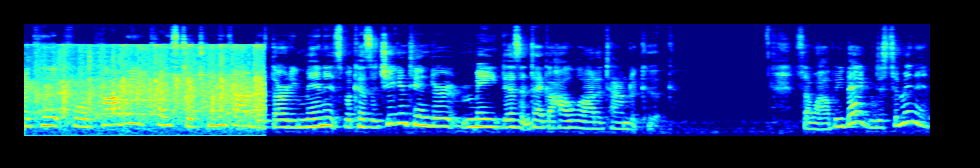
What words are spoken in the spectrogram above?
to cook for probably close to 25 to 30 minutes because the chicken tender meat doesn't take a whole lot of time to cook. So I'll be back in just a minute.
